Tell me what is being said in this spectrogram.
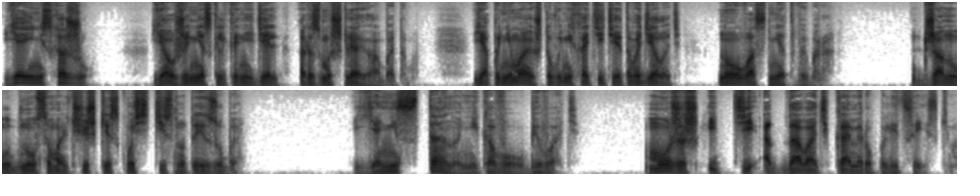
«Я и не схожу. Я уже несколько недель размышляю об этом. Я понимаю, что вы не хотите этого делать, но у вас нет выбора». Джан улыбнулся мальчишке сквозь стиснутые зубы. «Я не стану никого убивать. Можешь идти отдавать камеру полицейским.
